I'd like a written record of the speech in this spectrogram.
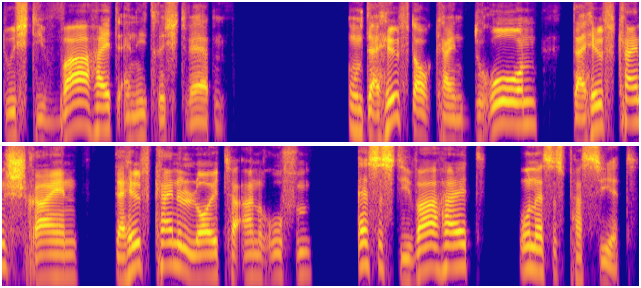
durch die Wahrheit erniedrigt werden. Und da hilft auch kein Drohen, da hilft kein Schreien, da hilft keine Leute anrufen. Es ist die Wahrheit und es ist passiert.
